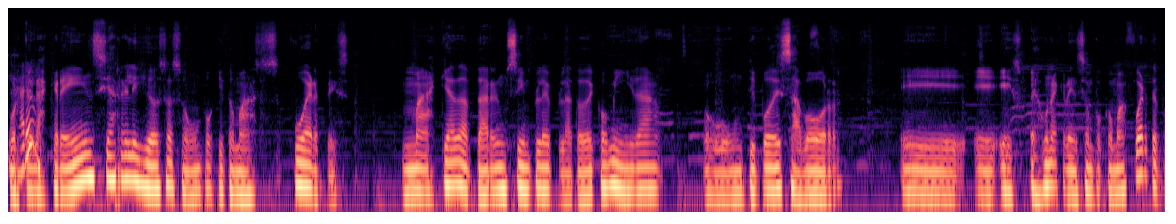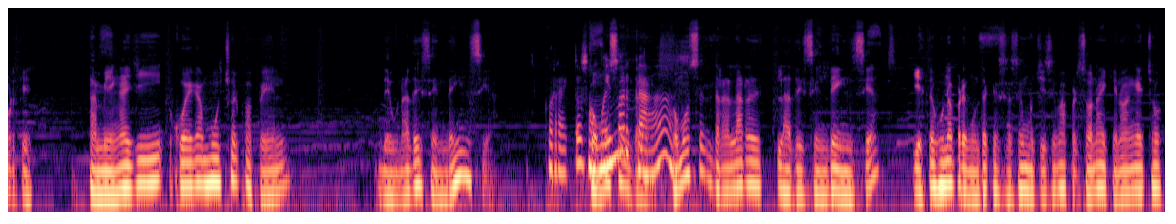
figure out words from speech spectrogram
Porque Claro. las creencias religiosas son un poquito más fuertes. Más que adaptar un simple plato de comida o un tipo de sabor, eh, eh, es, es una creencia un poco más fuerte porque también allí juega mucho el papel de una descendencia. Correcto, son ¿Cómo muy saldrá- marcadas. ¿Cómo saldrá la, la descendencia? Y esta es una pregunta que se hacen muchísimas personas y que no han hecho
